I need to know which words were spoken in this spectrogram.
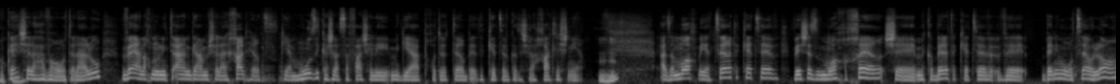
אוקיי? Okay. של ההעברות הללו, ואנחנו נטען גם של האחד הרץ, כי המוזיקה של השפה שלי מגיעה פחות או יותר באיזה קצב כזה של אחת לשנייה. Mm-hmm. אז המוח מייצר את הקצב, ויש איזה מוח אחר שמקבל את הקצב, ובין אם הוא רוצה או לא,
